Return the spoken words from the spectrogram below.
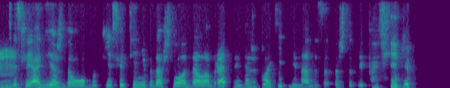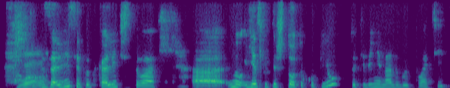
Mm-hmm. Если одежда, обувь, если тебе не подошло, отдал обратно, и даже платить не надо за то, что ты померил. Wow. Зависит от количества. А, ну, если ты что-то купил, то тебе не надо будет платить.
